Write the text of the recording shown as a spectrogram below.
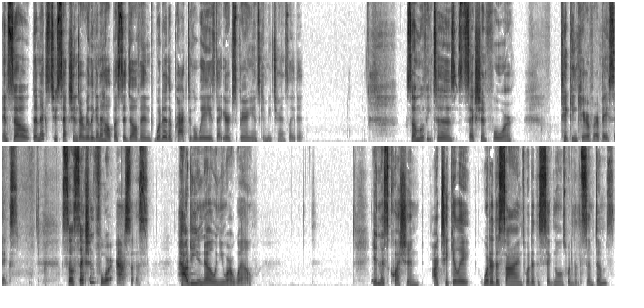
And so the next two sections are really going to help us to delve in what are the practical ways that your experience can be translated. So moving to section four, taking care of our basics. So section four asks us, how do you know when you are well? In this question, articulate what are the signs, what are the signals, what are the symptoms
